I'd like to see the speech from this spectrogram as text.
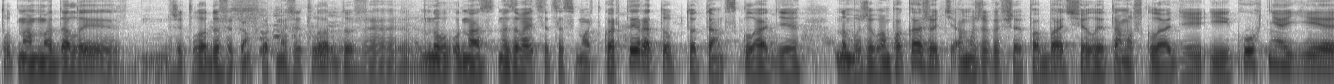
Тут нам надали житло, дуже комфортне житло. Дуже, ну, у нас називається це смарт-квартира, тобто там в складі, ну, може, вам покажуть, а може ви вже побачили, там у складі і кухня є,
